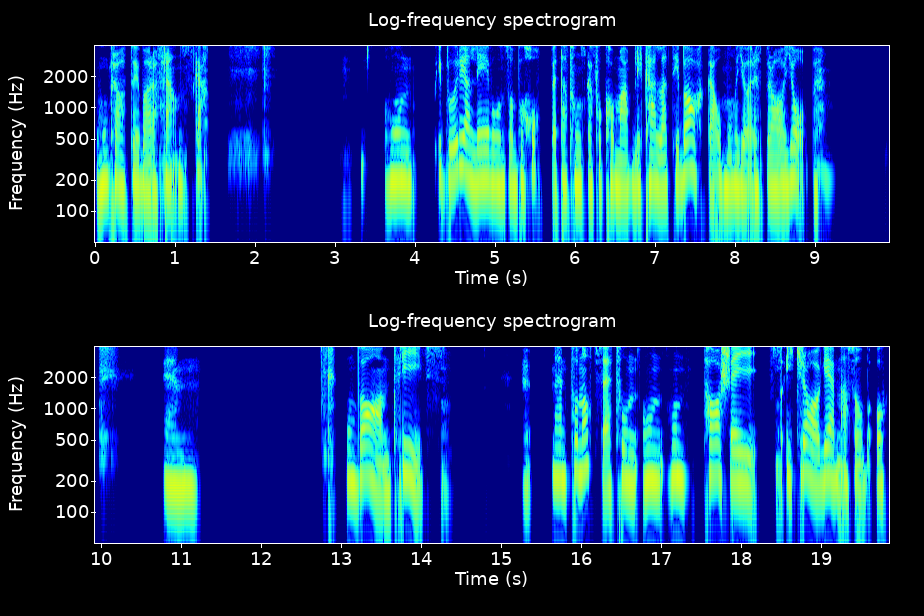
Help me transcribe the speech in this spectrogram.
och hon pratar ju bara franska. Hon, I början lever hon som på hoppet att hon ska få komma bli kallad tillbaka om hon gör ett bra jobb. Um, hon vantrivs. Men på något sätt, hon, hon, hon tar sig i kragen alltså, och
